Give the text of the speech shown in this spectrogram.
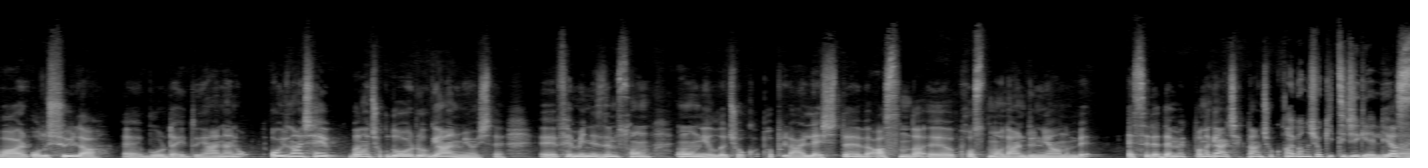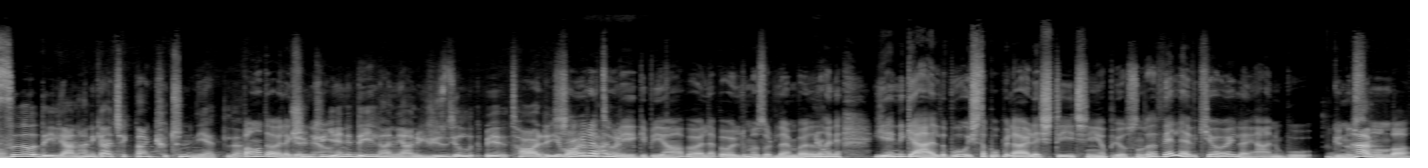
var oluşuyla e, buradaydı. Yani hani o yüzden şey bana çok doğru gelmiyor işte. E, feminizm son 10 yılda çok popülerleşti ve aslında e, postmodern dünyanın bir eseri demek bana gerçekten çok Ay bana çok itici geliyor. ya sığ da değil yani hani gerçekten kötü niyetli. Bana da öyle geliyor. Çünkü yeni değil hani yani 100 yıllık bir tarihi şey var. retoriği hani, gibi ya böyle böldüm özür dilerim böyle Yok. hani yeni geldi bu işte popülerleştiği için yapıyorsunuz ve velev ki öyle yani bu günün Hem, sonunda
